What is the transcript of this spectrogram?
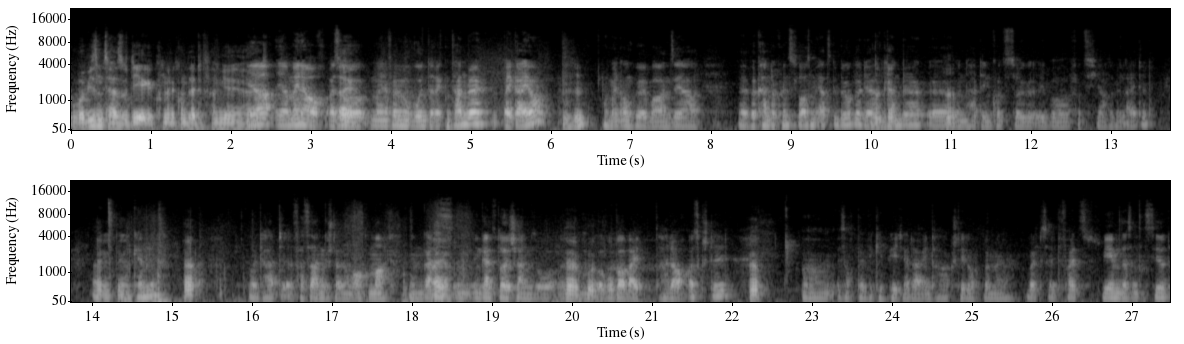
Oberwiesenthal, so die Ecke meine komplette Familie halt. ja, ja, meine auch. Also Ah, ja. meine Familie wohnt direkt in Tannberg bei Geier. Mhm. Und mein Onkel war ein sehr äh, bekannter Künstler aus dem Erzgebirge, der in Okay. Tannberg äh, Ja. und hat den Kunstzirkel über 40 Jahre geleitet Ah ja, okay. in Chemnitz. Ja. Und hat äh, Fassadengestaltung auch gemacht in ganz, Ah, in, in ganz Deutschland, so äh, cool. europaweit hat er auch ausgestellt. Ja. Äh, ist auch bei Wikipedia der Eintrag, steht auch bei meiner Website, falls wem das interessiert.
